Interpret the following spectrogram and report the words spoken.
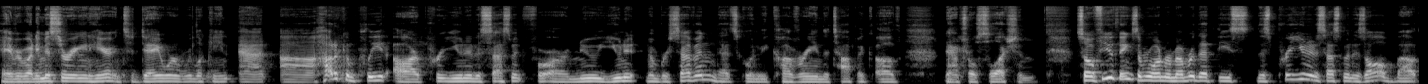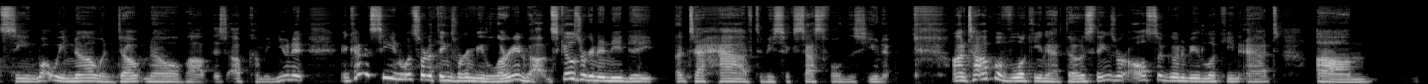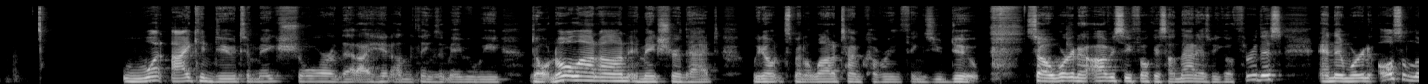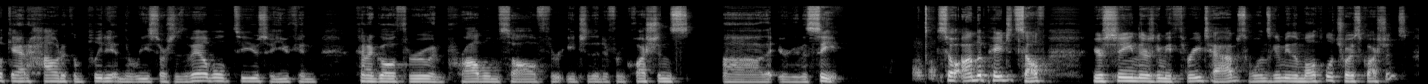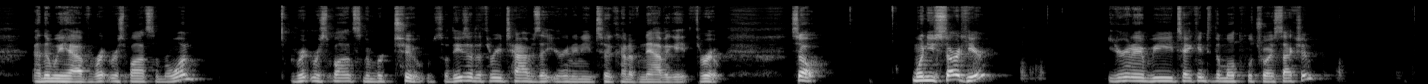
Hey everybody, Mr. Regan here, and today we're, we're looking at uh, how to complete our pre-unit assessment for our new unit number seven. That's going to be covering the topic of natural selection. So a few things. Number one, remember that these this pre-unit assessment is all about seeing what we know and don't know about this upcoming unit, and kind of seeing what sort of things we're going to be learning about and skills we're going to need to uh, to have to be successful in this unit. On top of looking at those things, we're also going to be looking at um, what I can do to make sure that I hit on the things that maybe we don't know a lot on and make sure that we don't spend a lot of time covering things you do. So we're going to obviously focus on that as we go through this. And then we're going to also look at how to complete it and the resources available to you so you can kind of go through and problem solve through each of the different questions uh, that you're going to see. So on the page itself, you're seeing there's going to be three tabs. One's going to be the multiple choice questions. And then we have written response number one, written response number two. So these are the three tabs that you're going to need to kind of navigate through. So when you start here, you're going to be taken to the multiple choice section.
